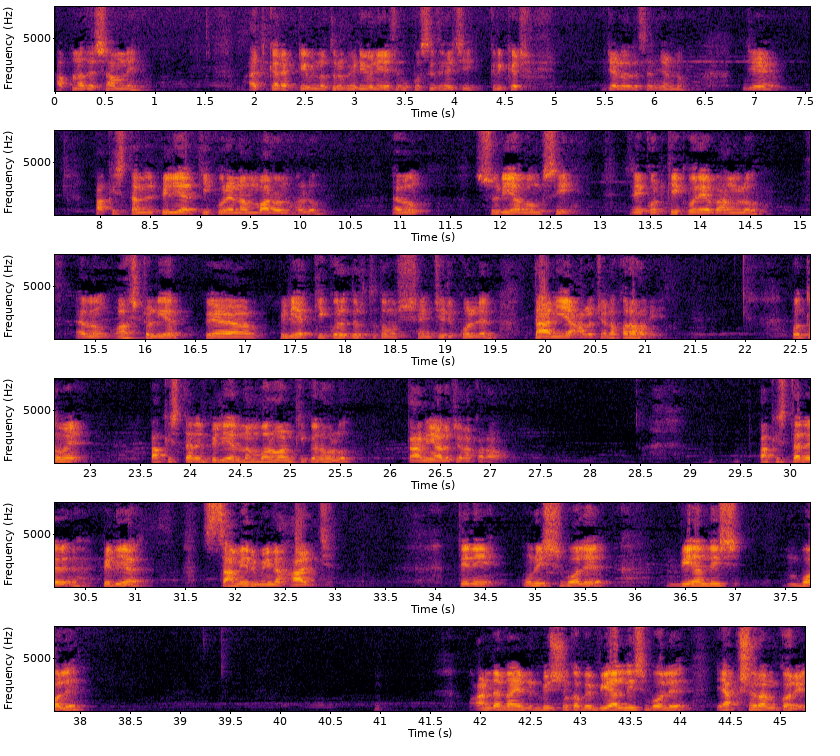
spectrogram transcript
আপনাদের সামনে আজকের একটি নতুন ভিডিও নিয়ে উপস্থিত হয়েছি ক্রিকেট জেনারেশন জন্য, যে পাকিস্তানের প্লেয়ার কি করে নাম্বার ওয়ান হলো এবং সূর্যবংশী রেকর্ড কি করে ভাঙলো এবং অস্ট্রেলিয়ার প্লেয়ার কি করে দ্রুততম সেঞ্চুরি করলেন তা নিয়ে আলোচনা করা হবে। প্রথমে পাকিস্তানের প্লেয়ার নাম্বার ওয়ান কি করে হলো তা নিয়ে আলোচনা করা হবে। পাকিস্তানের প্লেয়ার সামির মিনহাজ। তিনি উনিশ বলে, বিয়াল্লিশ বলে আন্ডার নাইনটিন বিশ্বকাপে বিয়াল্লিশ বলে একশো রান করে,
